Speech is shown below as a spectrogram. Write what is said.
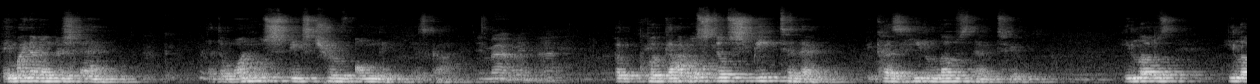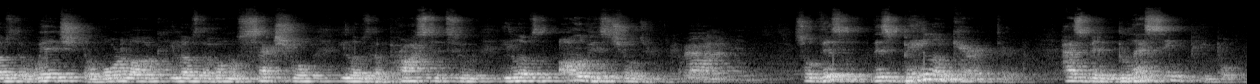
They might not understand that the one who speaks truth only is God. Amen. But, but God will still speak to them because He loves them too. He loves, he loves the witch, the warlock, He loves the homosexual, He loves the prostitute, He loves all of His children. Amen. So this, this Balaam character has been blessing people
